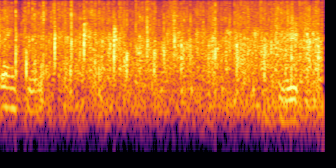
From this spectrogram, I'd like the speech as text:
Thank you.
